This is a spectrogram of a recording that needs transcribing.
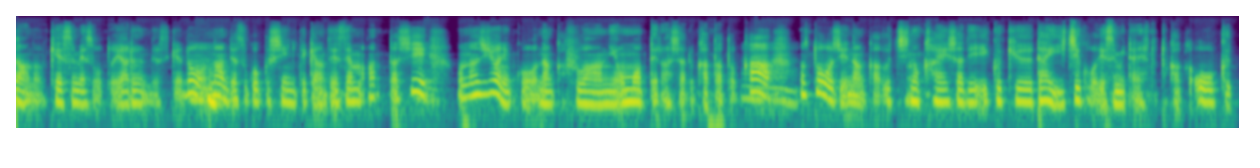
まあ、あのケースメソッドやるんですけど、うん。なんですごく心理的安全性もあったし、同じようにこうなんか不安に思ってらっしゃる方とか、うん。当時なんかうちの会社で育休第1号ですみたいな人とかが多くって、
